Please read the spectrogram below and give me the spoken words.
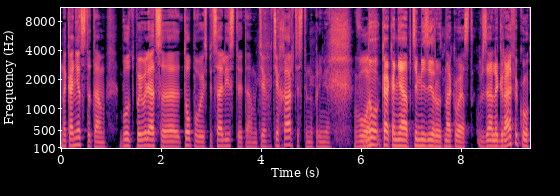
Наконец-то там будут появляться топовые специалисты, там, тех, техартисты, например. Вот. Ну, как они оптимизируют на квест? Взяли графику,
